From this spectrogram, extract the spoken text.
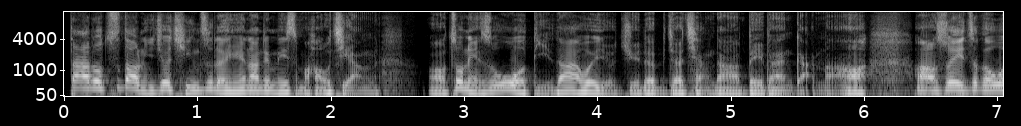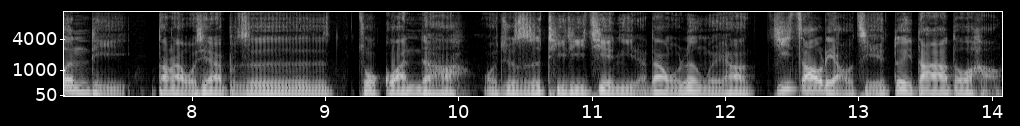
大家都知道，你就情资人员，那就没什么好讲了哦。重点是卧底，大家会有觉得比较强大的背叛感嘛啊啊，所以这个问题。当然，我现在不是做官的哈，我就只是提提建议了。但我认为哈，及早了结对大家都好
